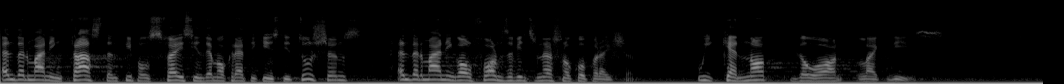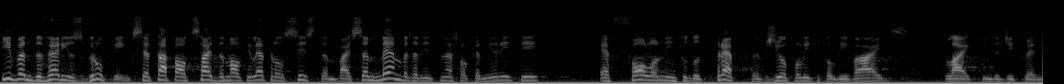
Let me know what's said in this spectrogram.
undermining trust and people's faith in democratic institutions, undermining all forms of international cooperation. We cannot go on like this. Even the various groupings set up outside the multilateral system by some members of the international community have fallen into the trap of geopolitical divides, like in the G20.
